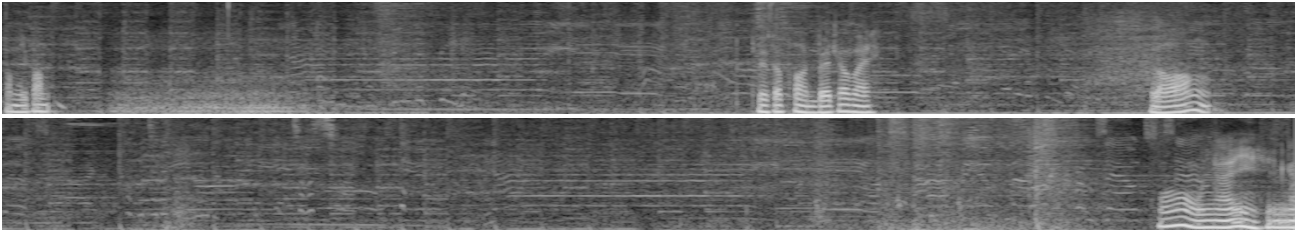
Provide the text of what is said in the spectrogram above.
ป้อมนี้ป้อมเจะซัพพอร์ตเบิร์ดเข้าไป ร้อง โอ้ยังไงเห็นไง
